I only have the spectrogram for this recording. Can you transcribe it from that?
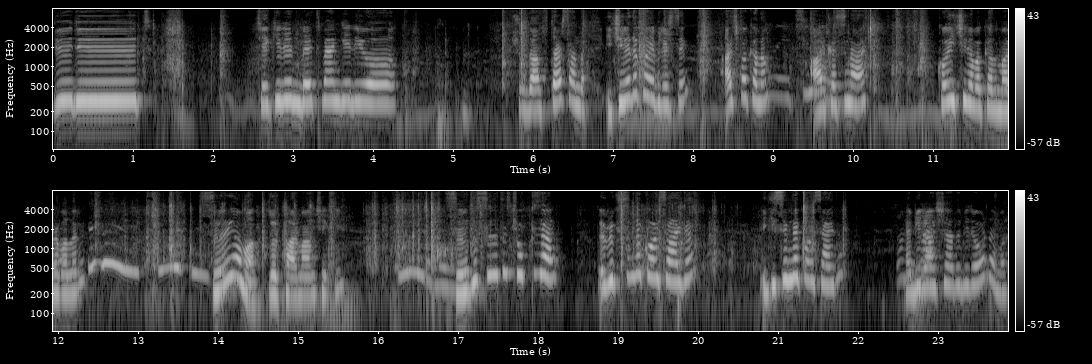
Düdüt. Çekilin Batman geliyor. Şuradan tutarsan da içine de koyabilirsin. Aç bakalım. Arkasını aç. Koy içine bakalım arabaları. Sığıyor mu? Dur parmağımı çekeyim. Sığdı sığdı çok güzel. Öbürküsünü de koysaydın. İkisini de koysaydın. Ha biri aşağıda biri orada mı?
